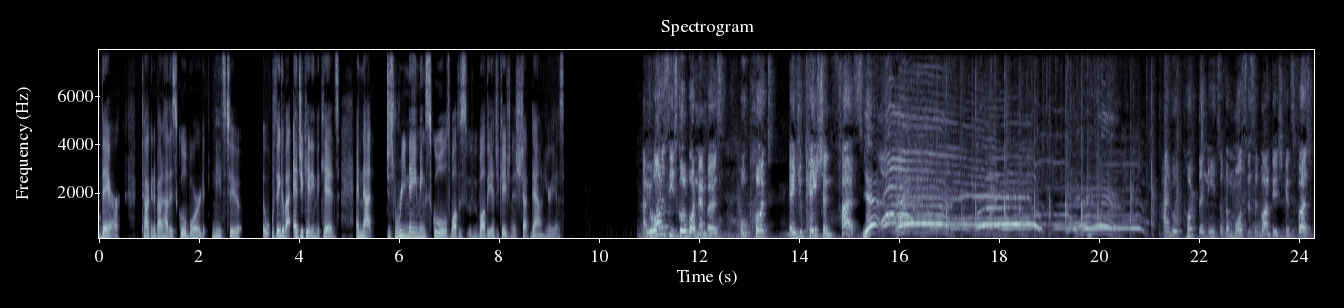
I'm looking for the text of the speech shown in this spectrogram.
there talking about how the school board needs to uh, think about educating the kids and not just renaming schools while this while the education is shut down. Here he is. And we want to see school board members who put education first. Yeah. And who put the needs of the most disadvantaged kids first,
